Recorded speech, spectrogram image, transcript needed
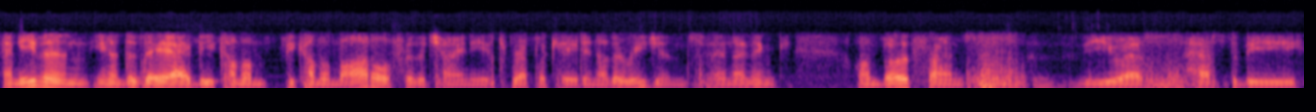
And even, you know, does AI become a become a model for the Chinese to replicate in other regions? And I think on both fronts, the U.S. has to be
